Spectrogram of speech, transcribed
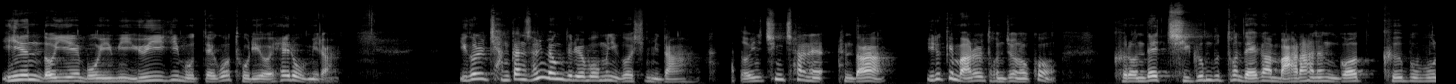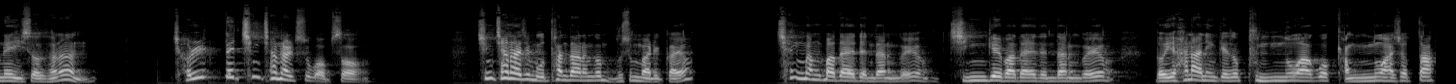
이는 너희의 모임이 유익이 못되고 도리어 해로움이라. 이걸 잠깐 설명드려 보면 이것입니다. 너희 칭찬한다. 이렇게 말을 던져놓고 그런데 지금부터 내가 말하는 것 그 부분에 있어서는 절대 칭찬할 수가 없어. 칭찬하지 못한다는 건 무슨 말일까요? 책망받아야 된다는 거예요. 징계받아야 된다는 거예요. 너희 하나님께서 분노하고 경노하셨다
